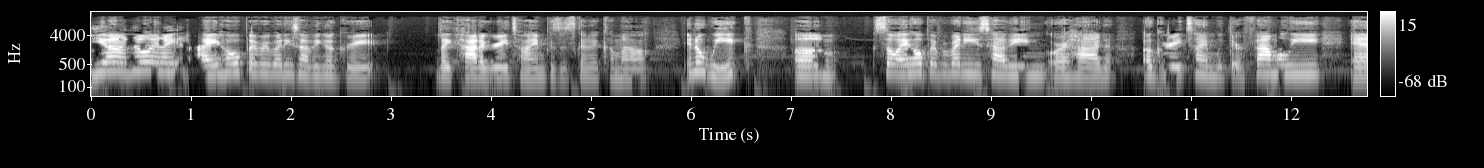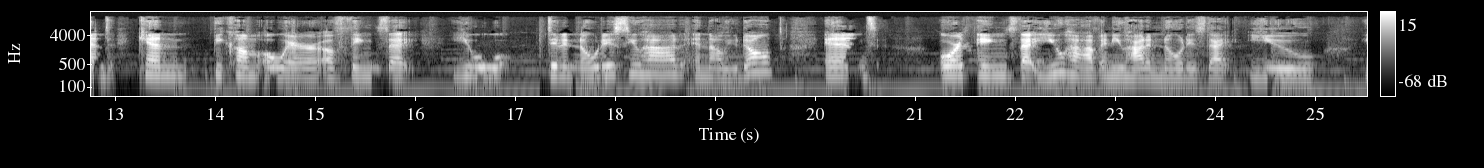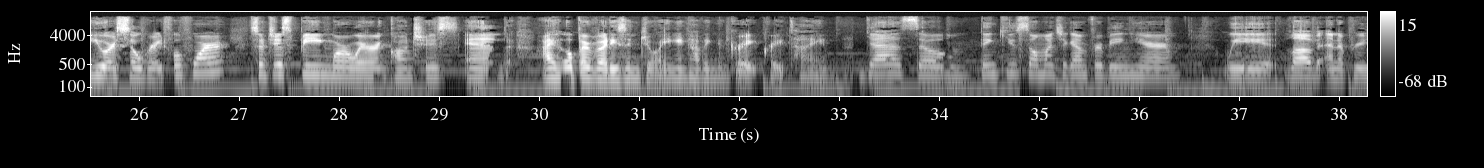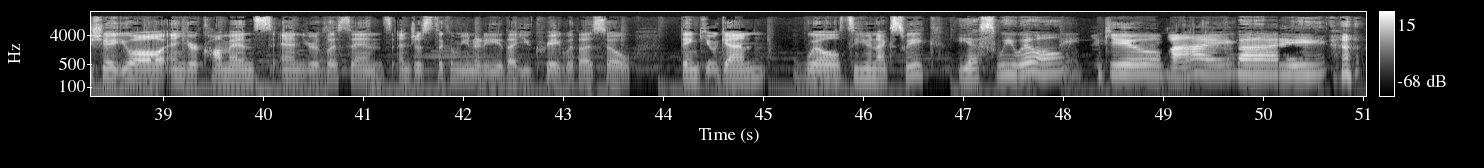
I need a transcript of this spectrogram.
yeah, no, and I I hope everybody's having a great like had a great time because it's gonna come out in a week. Um, so I hope everybody's having or had a great time with their family and can become aware of things that you didn't notice you had and now you don't and or things that you have and you hadn't noticed that you you are so grateful for. So just being more aware and conscious and I hope everybody's enjoying and having a great great time. Yeah, so thank you so much again for being here. We love and appreciate you all and your comments and your listens and just the community that you create with us. So thank you again. We'll see you next week. Yes, we will. Thank you. Bye. Bye.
